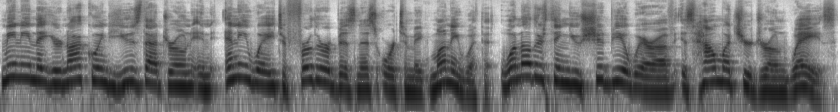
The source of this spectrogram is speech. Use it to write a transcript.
meaning that you're not going to use that drone in any way to further a business or to make money with it. One other thing you should be aware of is how much your drone weighs.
